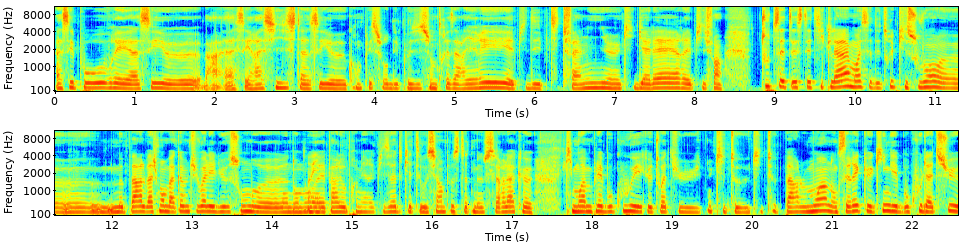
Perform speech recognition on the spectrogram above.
assez pauvre et assez, euh, ben, assez raciste, assez euh, campé sur des positions très arriérées, et puis des petites familles qui galèrent, et puis enfin toute cette esthétique-là, moi, c'est des trucs qui souvent me parlent vachement, bah, comme tu vois les lieux sombres dont on avait parlé au premier épisode, qui était aussi un peu cette atmosphère-là que qui moi me plaît beaucoup et que toi tu qui te qui te parle moins. Donc c'est vrai que King est beaucoup là-dessus.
